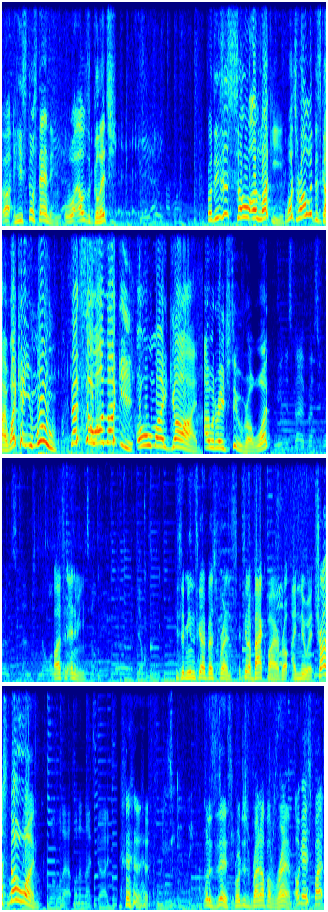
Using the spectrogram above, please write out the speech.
Oh, he's still standing. Well, that was a glitch. Bro, this is so unlucky. What's wrong with this guy? Why can't you move? That's so unlucky. Oh my god. I would rage too, bro. What? Me and this guy are best friends, and no one Oh, that's an enemy. Me. He said me and this guy are best friends. It's gonna backfire, bro. I knew it. Trust no one. What, what, a, what a nice guy. what is this? Bro just ran off a ramp. Okay, spot.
